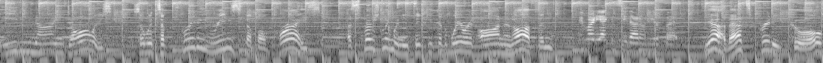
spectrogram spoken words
$89. So it's a pretty reasonable price, especially when you think you could wear it on and off. And Hey Marty, I can see that on your foot. yeah, that's pretty cool.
